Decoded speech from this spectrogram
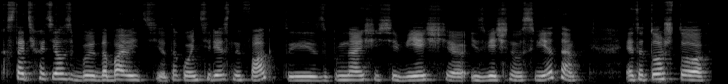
Кстати, хотелось бы добавить такой интересный факт и запоминающийся вещь э, из «Вечного света». Это то, что,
